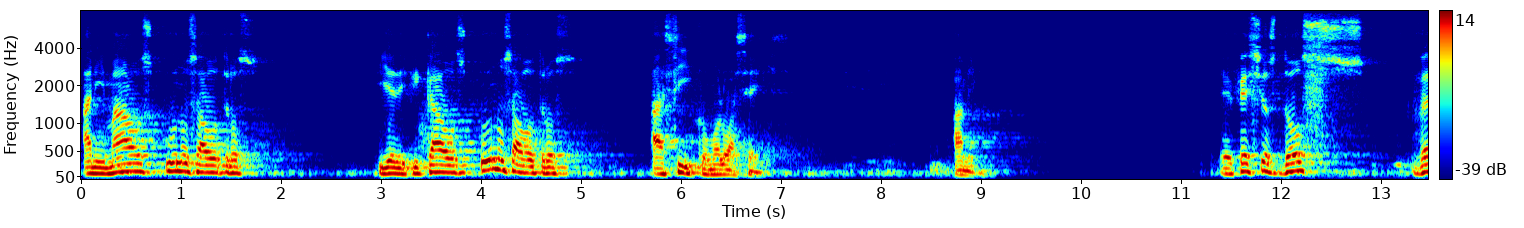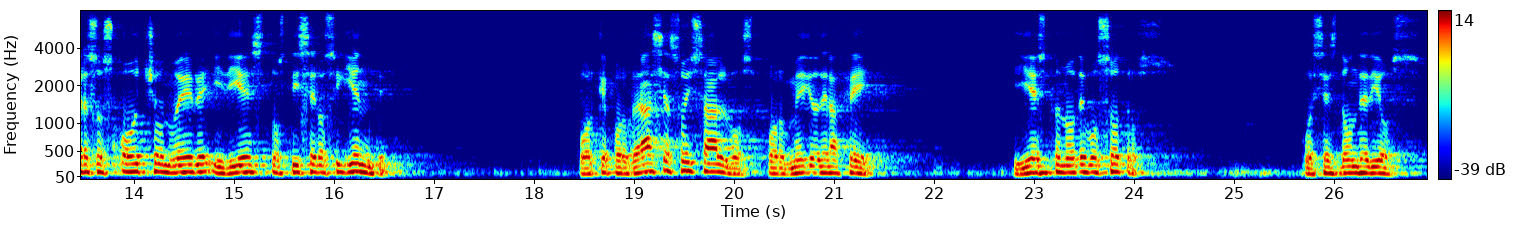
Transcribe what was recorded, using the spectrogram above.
animaos unos a otros y edificaos unos a otros, así como lo hacéis. Amén. Efesios 2, versos 8, 9 y 10 nos dice lo siguiente. Porque por gracia sois salvos por medio de la fe, y esto no de vosotros, pues es don de Dios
